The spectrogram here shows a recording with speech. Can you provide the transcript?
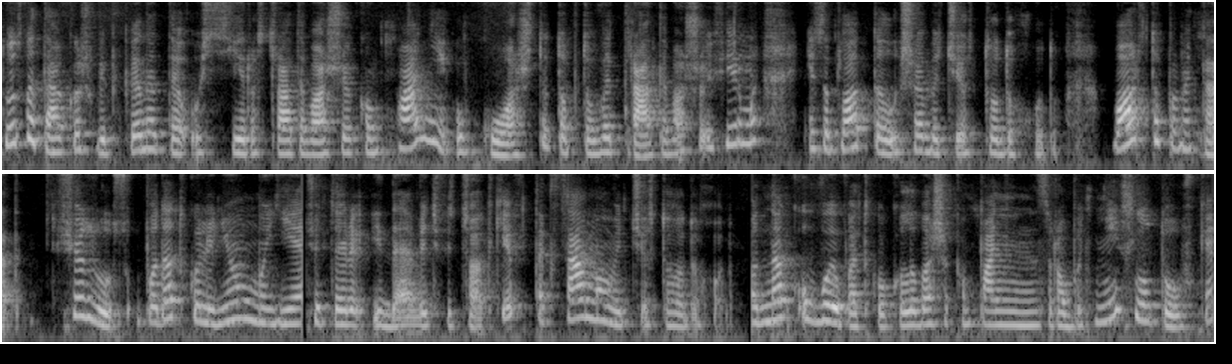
Тут ви також відкинете усі розтрати вашої компанії у кошти, тобто витрати вашої фірми, і заплатите лише від чистого доходу. Варто пам'ятати, що ЗУС у податку лінійному є 4,9%, так само від чистого доходу. Однак у випадку, коли ваша компанія не зробить ні злотувки,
